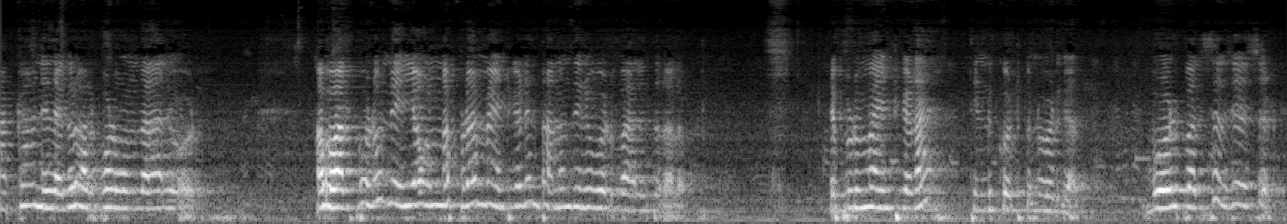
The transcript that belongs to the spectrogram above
అక్క నీ దగ్గర అరపడు ఉందా అనేవాడు. ఆ వరపడు నెయ్యి ఉన్నప్పుడే మా ఇంటికాడ ఇంత అన్నం తినేవాడు బాలింతరాలు ఎప్పుడు మా ఇంటికాడ తిండి కొట్టుకునేవాడు కాదు. బోర్డు పరిసర చేశాడు.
